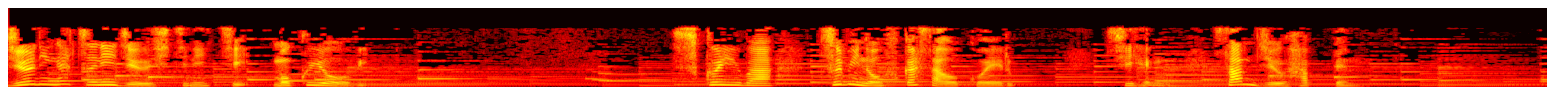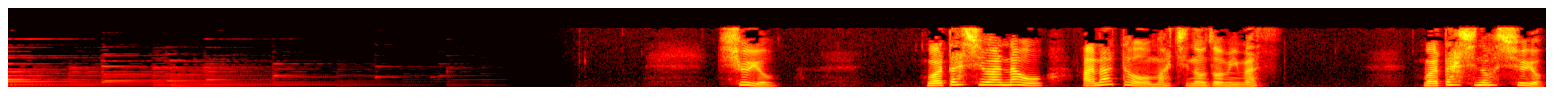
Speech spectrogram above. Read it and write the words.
12月27日木曜日救いは罪の深さを超える詩編38編主よ私はなおあなたを待ち望みます。私の主よ。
